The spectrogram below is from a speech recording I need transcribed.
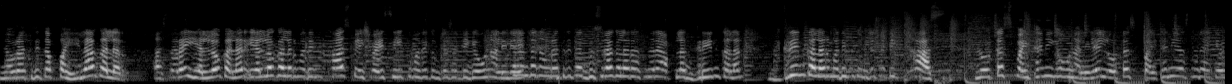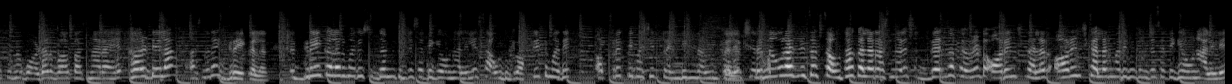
नवरात्रीचा पहिला कलर असणार आहे. येल्लो कलर येल्लो कलरमध्ये मी खास पेशवाई सिल्कमध्ये तुमच्यासाठी घेऊन आलेली आहे. नवरात्रीचा दुसरा कलर असणार आहे आपला ग्रीन कलर ग्रीन कलरमध्ये मी तुमच्यासाठी खास लोटस पैठणी घेऊन आलेली आहे. लोटस पैठणी असणार आहे. किंवा पूर्ण बॉर्डर वर्क असणार आहे. थर्ड डे ला असणार आहे ग्रे कलर तर ग्रे कलरमध्ये सुद्धा मी तुमच्यासाठी घेऊन आलेली आहे. साऊथ ब्रॉकेटमध्ये अप्रतिम अशी ट्रेंडिंग नवीन कलेक्शन नवरात्रीचा चौथा कलर असणार आहे. सगळ्यांचा फेवरेट ऑरेंज कलर ऑरेंज कलरमध्ये मी तुमच्यासाठी घेऊन आलेले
